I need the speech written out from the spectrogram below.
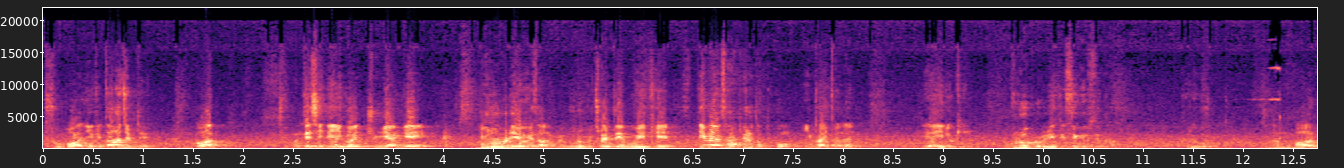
두 번 이렇게 떨어지면 돼요. 한 번, 두 번. 대신 이제 이거 중요한 게 무릎을 이용해서 하는 거예요. 무릎을 절대 뭐 이렇게 뛰면서 할 필요도 없고 인파이터는 그냥 이렇게 무릎으로 이렇게 스금스금 가면 돼요. 그리고 한 번,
